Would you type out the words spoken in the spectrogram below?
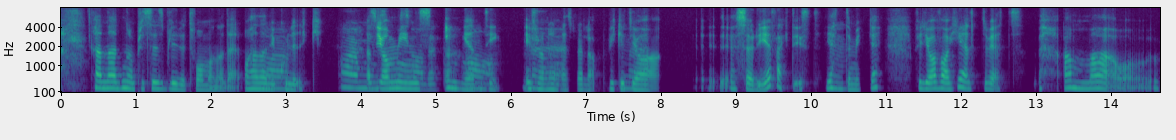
han hade nog precis blivit två månader och han hade ju kolik. Ja, jag minns Alltså jag minns ingenting Ja. ifrån Nej. hennes bröllop. Vilket Nej. jag eh, sörjer faktiskt Mm. jättemycket. För jag var helt, du vet, amma och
